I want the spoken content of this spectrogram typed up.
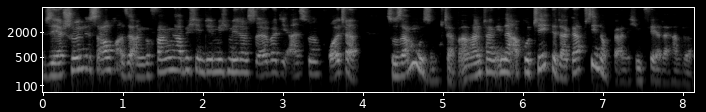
sehr schön ist auch, also angefangen habe ich, indem ich mir das selber die einzelnen Kräuter zusammengesucht habe. Am Anfang in der Apotheke, da gab es die noch gar nicht im Pferdehandel.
